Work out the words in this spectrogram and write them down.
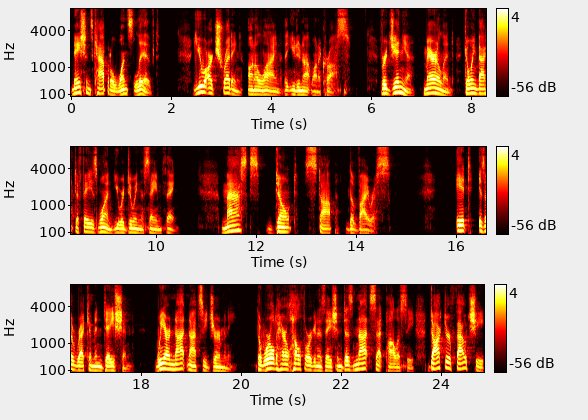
nation's capital once lived, you are treading on a line that you do not want to cross. Virginia, Maryland, going back to phase one, you are doing the same thing. Masks don't stop the virus. It is a recommendation. We are not Nazi Germany. The World Health Organization does not set policy. Dr. Fauci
